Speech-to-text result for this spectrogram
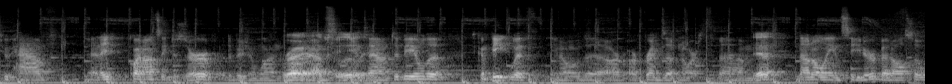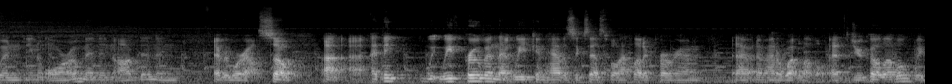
to have, and they quite honestly deserve a Division One right, absolutely. in town to be able to compete with you know the, our, our friends up north. Um, yeah. Not only in Cedar, but also in, in Orem and in Ogden and everywhere else. So uh, I think we, have proven that we can have a successful athletic program uh, no matter what level. At the JUCO level, we've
